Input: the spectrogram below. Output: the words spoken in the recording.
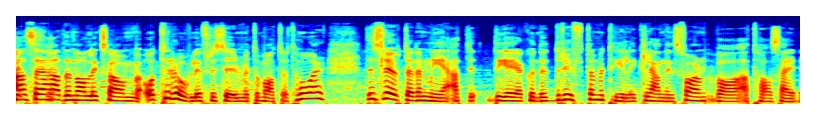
Alltså jag hade någon liksom otrolig frisyr med tomatrött hår. Det slutade med att det jag kunde dryfta mig till i klänningsform var att ha så här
